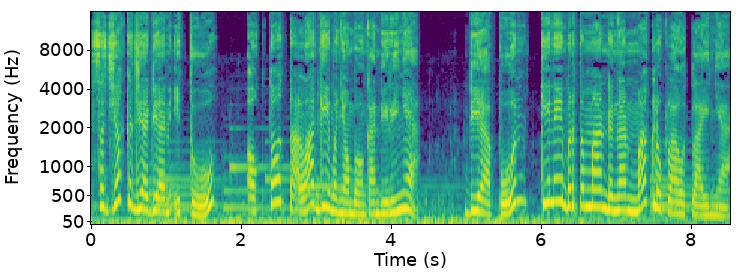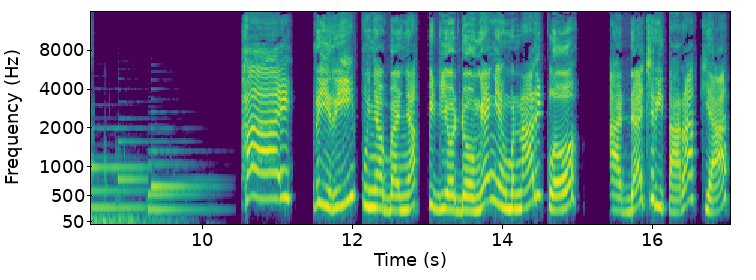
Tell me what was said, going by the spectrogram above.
Sejak kejadian itu, Okto tak lagi menyombongkan dirinya. Dia pun kini berteman dengan makhluk laut lainnya. Hai, Riri punya banyak video dongeng yang menarik loh. Ada cerita rakyat,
